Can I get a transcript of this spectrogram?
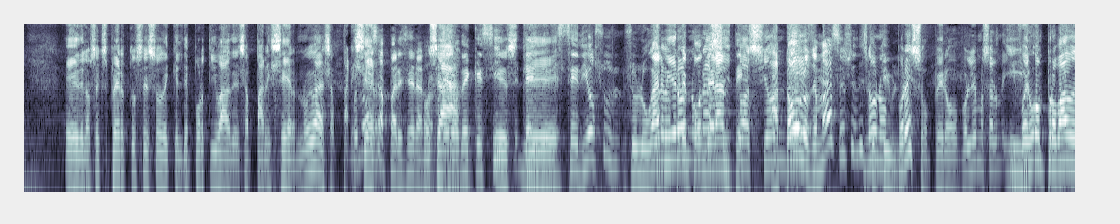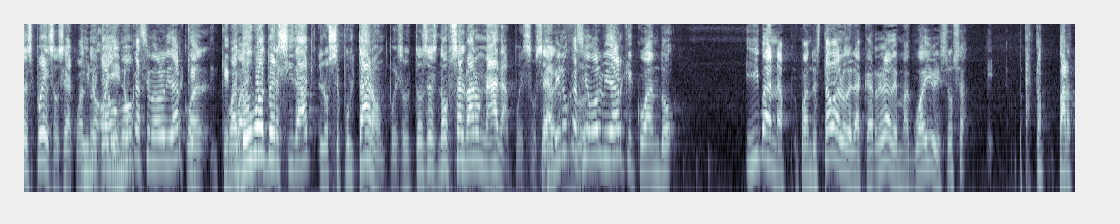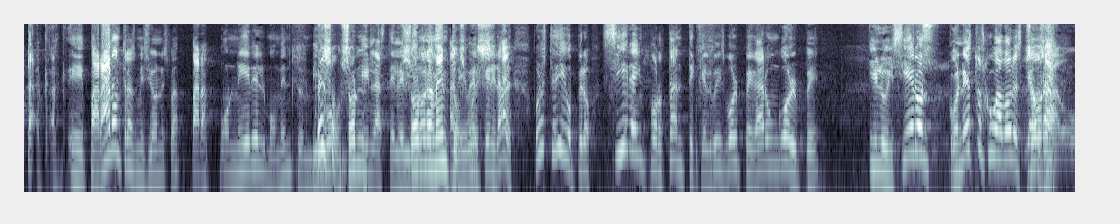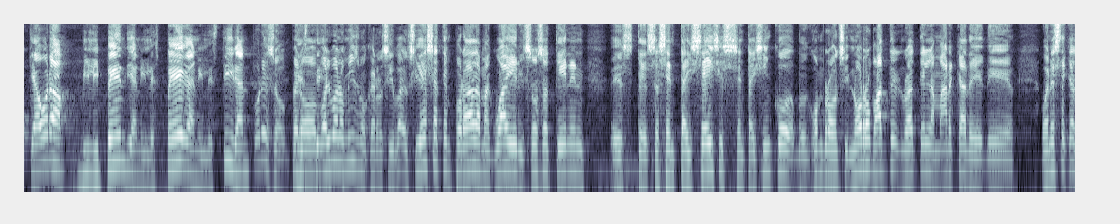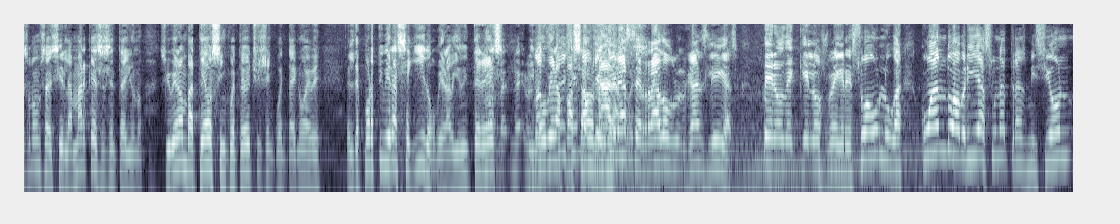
eh, de los expertos, eso de que el deporte iba a desaparecer, no iba a Pues desaparecer. no desaparecer, o sea, pero de que sí este, se dio su, su lugar preponderante a todos de- los demás, eso es indiscutible. no, por eso, pero volvemos a y, Y fue no- comprobado después, o sea, Y cuando no- ya oye, hubo- nunca se me va a olvidar que, cua- que cuando, hubo adversidad los sepultaron, pues, entonces no salvaron nada, pues, o sea, a mí nunca se me va a olvidar que cuando iban a, cuando estaba lo de la carrera de Maguire y Sosa, hasta parta- eh, pararon transmisiones ¿va? para poner el momento en vivo Eso, son- en las son televisoras momentos, a nivel pues. general. Por eso te digo, pero sí era importante que el béisbol pegara un golpe y lo hicieron con estos jugadores que O ahora sea, que ahora vilipendian y les pegan y les tiran. Por eso, pero Este- vuelvo a lo mismo, Carlos. Si, esa temporada Maguire y Sosa tienen este 66 y 65 home runs y no robaten, no baten la marca de, de- o en este caso vamos a decir la marca de 61, si hubieran bateado 58 y 59, el deporte hubiera seguido, hubiera habido interés y te no hubiera pasado que nada. hubiera pues. cerrado Grandes Ligas, pero de que los regresó a un lugar. ¿Cuándo abrías una transmisión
